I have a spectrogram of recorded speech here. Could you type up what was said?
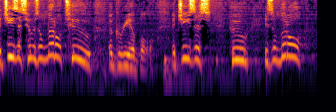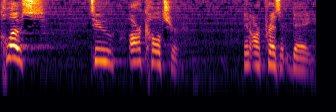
a Jesus who is a little too agreeable, a Jesus who is a little close to our culture in our present day.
